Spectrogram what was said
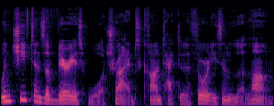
When chieftains of various Wo tribes contacted authorities in Lelang,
